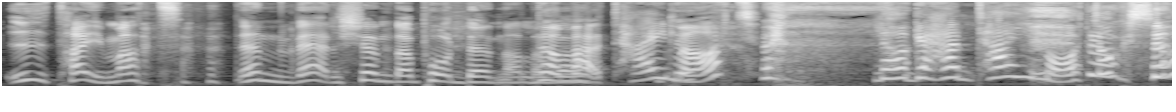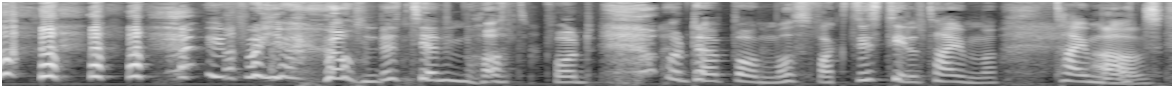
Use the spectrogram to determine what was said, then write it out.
I Thaimat, den välkända podden. Alla De bara, thaimat? Lagar han thaimat också? vi får göra om det till en matpodd och döpa om oss faktiskt till thai- thaimat.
